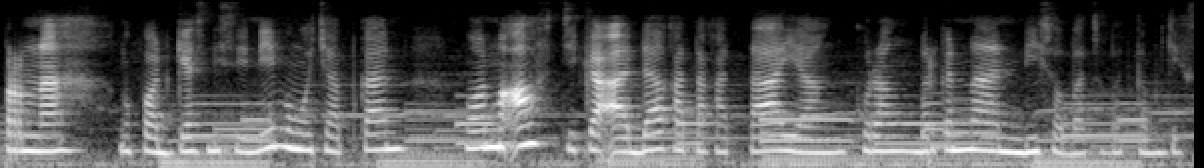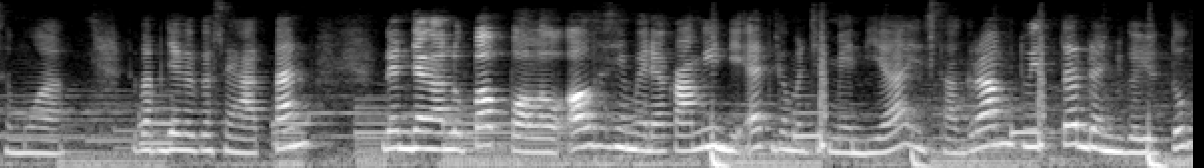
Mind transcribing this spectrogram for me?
pernah nge-podcast di sini mengucapkan mohon maaf jika ada kata-kata yang kurang berkenan di sobat-sobat gemercik semua. Tetap jaga kesehatan dan jangan lupa follow all sosial media kami di @gemercikmedia, Instagram, Twitter dan juga YouTube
